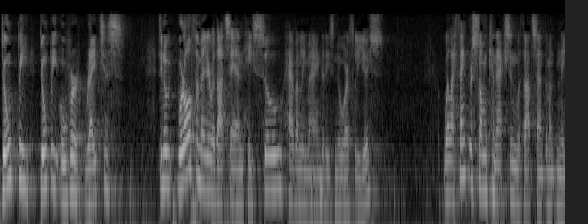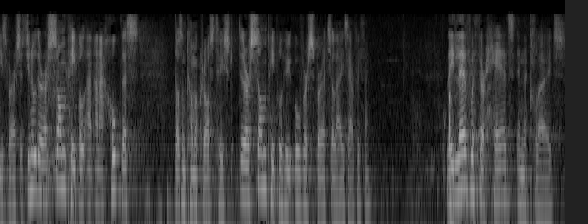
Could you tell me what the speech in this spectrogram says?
Don't be, don't be over righteous. Do you know, we're all familiar with that saying, he's so heavenly minded he's no earthly use. Well, I think there's some connection with that sentiment in these verses. Do you know, there are some people, and, I hope this doesn't come across too. Strong, there are some people who over spiritualize everything. They live with their heads in the clouds.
